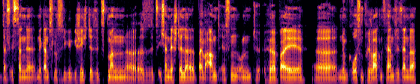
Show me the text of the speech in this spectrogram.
das ist dann eine, eine ganz lustige Geschichte, sitzt man, äh, also sitze ich an der Stelle beim Abendessen und höre bei äh, einem großen privaten Fernsehsender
